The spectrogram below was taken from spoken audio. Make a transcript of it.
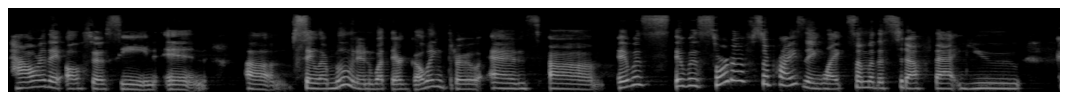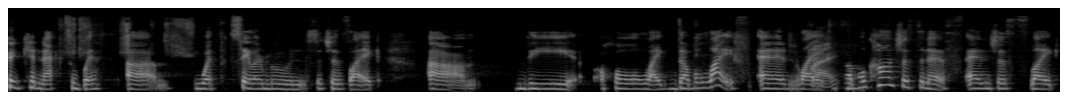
how are they also seen in um, Sailor Moon and what they're going through, and um, it was it was sort of surprising, like some of the stuff that you could connect with um, with Sailor Moon, such as like um, the whole like double life and like Right. double consciousness and just like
